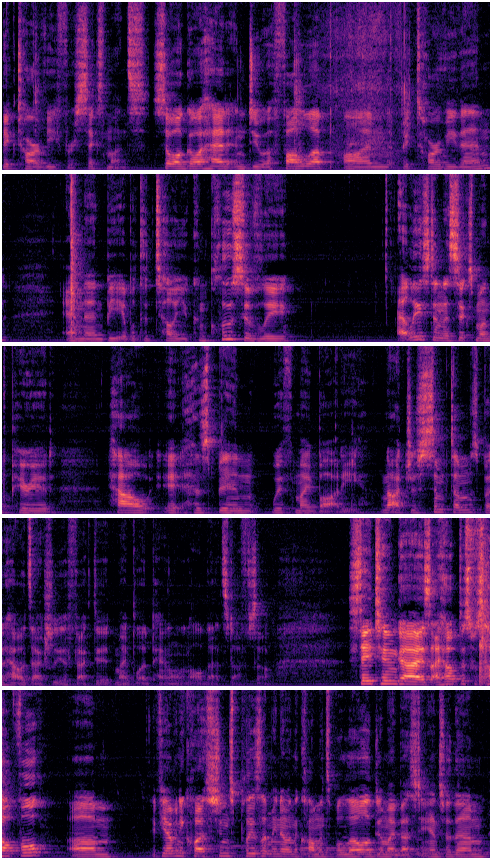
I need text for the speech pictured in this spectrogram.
Biktarvy for six months. So I'll go ahead and do a follow-up on Biktarvy then, and then be able to tell you conclusively, at least in a six month period, how it has been with my body. Not just symptoms, but how it's actually affected my blood panel and all that stuff. So stay tuned guys. I hope this was helpful. Um, if you have any questions, please let me know in the comments below. I'll do my best to answer them.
